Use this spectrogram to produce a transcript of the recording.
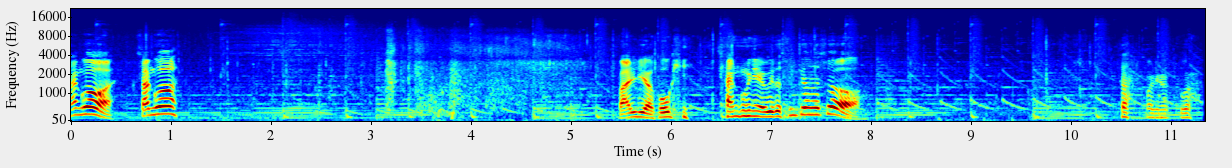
장군, 장군. 빨리야 거기 장군이 여기다 숨겨놨어. 자 빨리 갖고 가.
